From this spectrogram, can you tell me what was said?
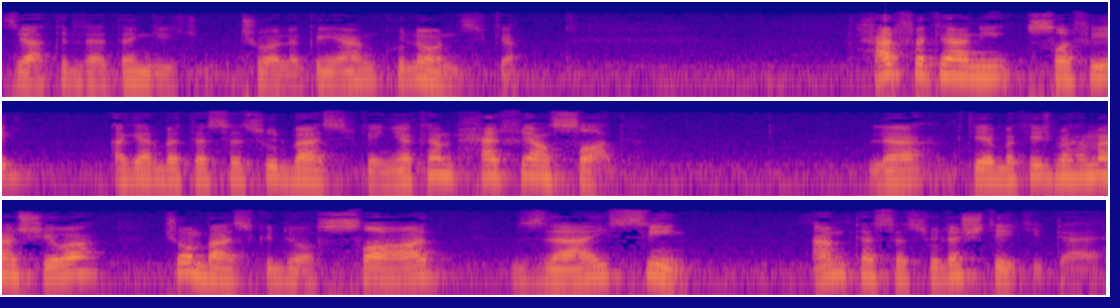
زیاتر لە دەنگی چۆلەکەیان کولۆنزیکە حرفەکانی سەفید ئەگەر بە تەسەسول باسی بکەین یەکەم حرفیان سادە لە کتێبەکەش بە هەمان شێوە چۆن باس کردو ساد زای سین ئەم تەسەسولە شتێکی تایە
